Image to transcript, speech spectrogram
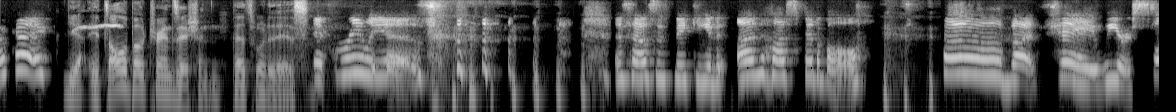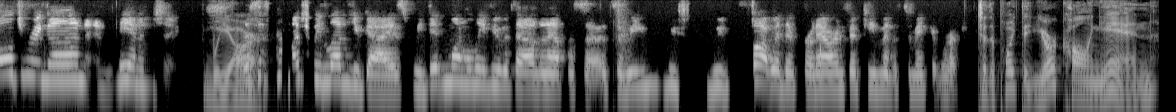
Okay. Yeah, it's all about transition. That's what it is. It really is. this house is making it unhospitable. Oh, but hey, we are soldiering on and managing. We are. This is how much we love you guys. We didn't want to leave you without an episode, so we we we fought with it for an hour and fifteen minutes to make it work. to the point that you're calling in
